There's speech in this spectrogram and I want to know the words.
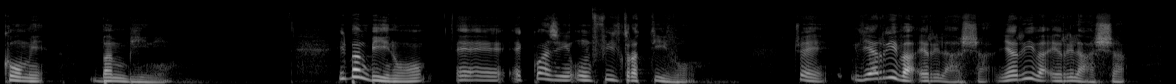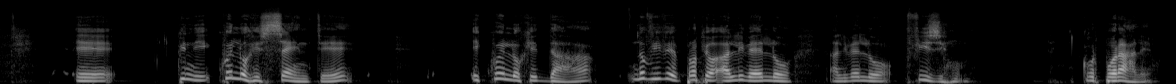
come bambini. Il bambino è, è quasi un filtro attivo. cioè gli arriva e rilascia, gli arriva e rilascia. E quindi quello che sente e quello che dà lo vive proprio a livello, a livello fisico, corporale.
